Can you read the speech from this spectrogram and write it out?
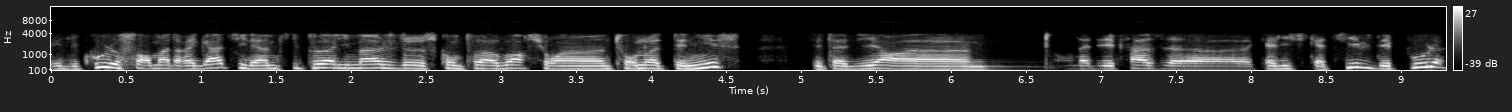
et, du coup, le format de régate, il est un petit peu à l'image de ce qu'on peut avoir sur un tournoi de tennis, c'est-à-dire euh, on a des phases euh, qualificatives, des poules,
